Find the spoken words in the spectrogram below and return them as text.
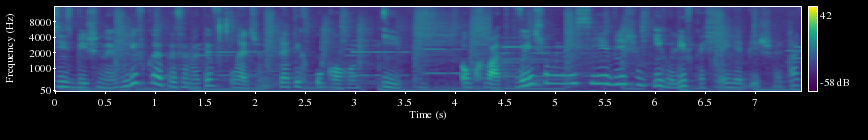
зі збільшеною голівкою презерватив Legend для тих, у кого і обхват в іншому місці є більшим, і голівка ще є більшою. Так?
